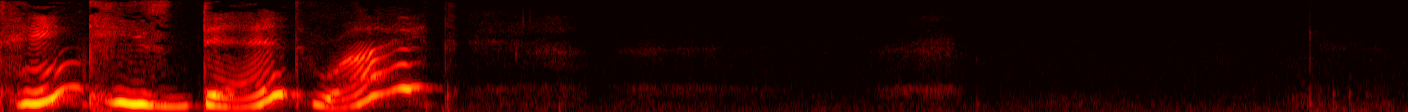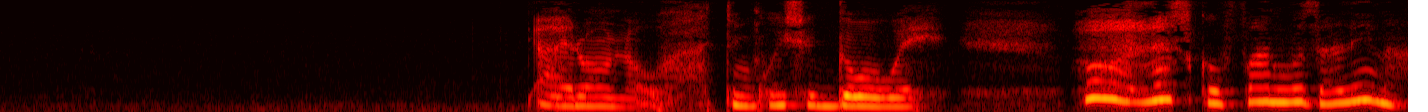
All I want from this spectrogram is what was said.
think he's dead, right? I don't know. I think we should go away. Oh, let's go find Rosalina.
